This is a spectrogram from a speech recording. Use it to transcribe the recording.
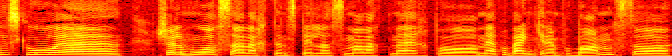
Husker hun, eh, selv om hun også har vært en spiller som har vært mer på, mer på benken enn på banen, så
